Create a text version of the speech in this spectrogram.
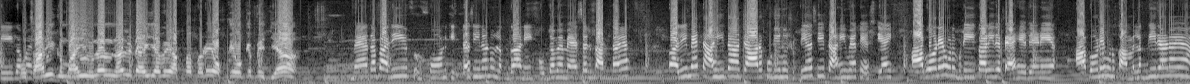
ਠੀਕ ਆ ਉਹ ਭਾਜੀ। ਸਾਰੀ ਕਮਾਈ ਉਹਨਾਂ ਨੂੰ ਨਾ ਲਟਾਈ ਜਾਵੇ ਆਪਾਂ ਬੜੇ ਔਖੇ ਹੋ ਕੇ ਭੇਜਿਆ। ਮੈਂ ਤਾਂ ਭਾਜੀ ਫੋਨ ਕੀਤਾ ਸੀ ਇਹਨਾਂ ਨੂੰ ਲੱਗਾ ਨਹੀਂ। ਉਦੋਂ ਮੈਂ ਮੈਸੇਜ ਕਰਤਾ ਆ। ਭਾਜੀ ਮੈਂ ਤਾਂ ਹੀ ਤਾਂ ਚਾਰ ਕੁੜੀ ਨੂੰ ਛੁੱਟੀਆਂ ਸੀ ਤਾਂ ਹੀ ਮੈਂ ਕੇ ਆਈ ਆਪ ਉਹਨੇ ਹੁਣ ਬੁਟੀਕ ਵਾਲੀ ਦੇ ਪੈਸੇ ਦੇਣੇ ਆ। ਆਪ ਉਹਨੇ ਹੁਣ ਕੰਮ ਲੱਗੀ ਰਹਿਣਾ ਆ।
